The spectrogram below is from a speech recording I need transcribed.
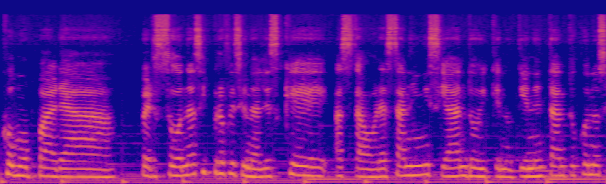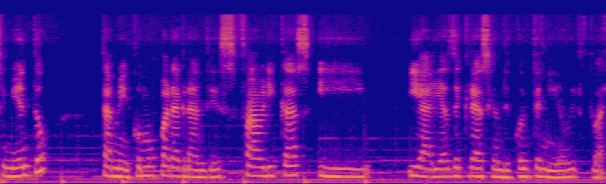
como para personas y profesionales que hasta ahora están iniciando y que no tienen tanto conocimiento, también como para grandes fábricas y, áreas de creación de contenido virtual.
